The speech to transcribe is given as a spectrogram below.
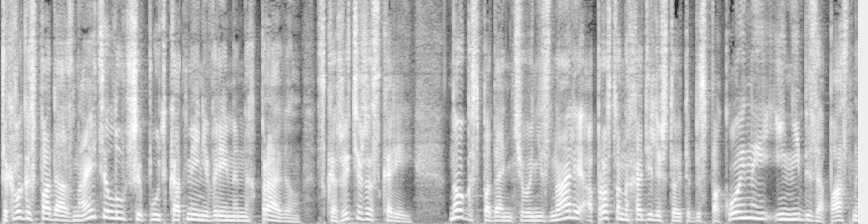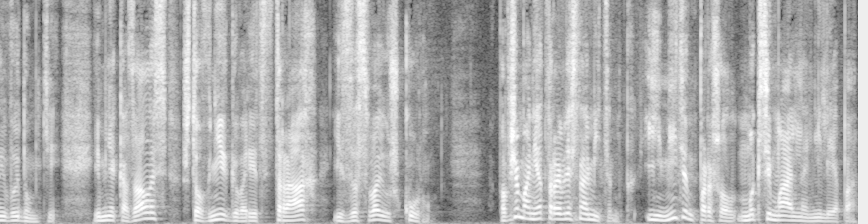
«Так вы, господа, знаете лучший путь к отмене временных правил? Скажите же скорей». Но господа ничего не знали, а просто находили, что это беспокойные и небезопасные выдумки. И мне казалось, что в них говорит страх из-за свою шкуру. В общем, они отправились на митинг. И митинг прошел максимально нелепо.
